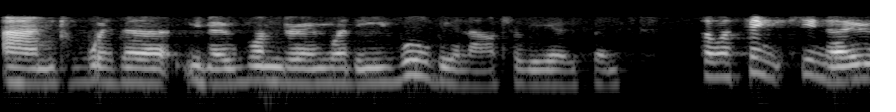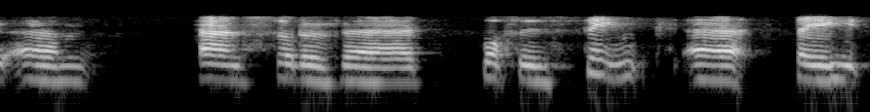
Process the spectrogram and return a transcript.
and whether, you know, wondering whether you will be allowed to reopen. So I think, you know, um, as sort of uh, bosses think, uh, they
